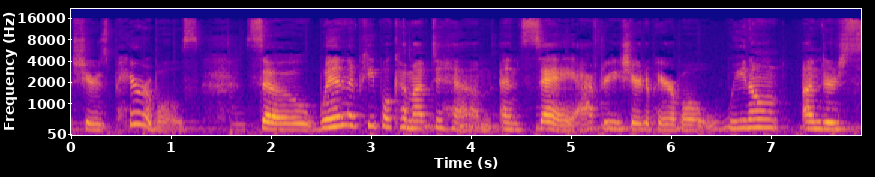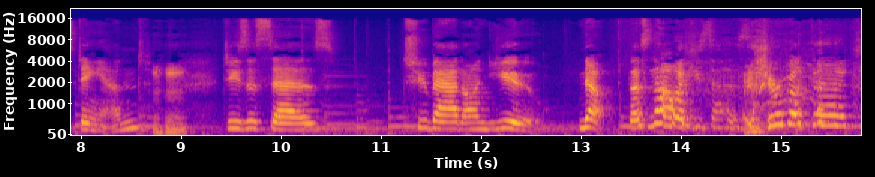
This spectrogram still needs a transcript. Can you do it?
shares parables. So when people come up to him and say after he shared a parable, we don't understand, hmm Jesus says, "Too bad on you." No, that's not what he says. Are you sure about that?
